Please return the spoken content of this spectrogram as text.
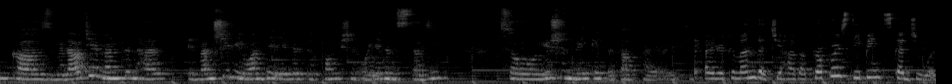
because without your mental health, eventually you won't be able to function or even study. So you should make it a top priority. I recommend that you have a proper sleeping schedule,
